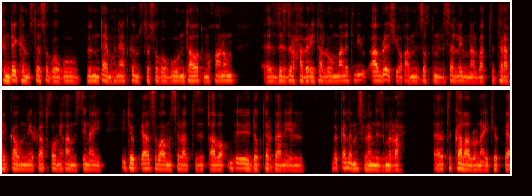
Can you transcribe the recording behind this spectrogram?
ክንደይ ከም ዝተሰጎጉ ብምንታይ ምክንያት ከም ዝተሰጎጉ እንታወት ምዃኖም ዝርዝር ሓበሬታ ኣለዎም ማለት ድዩ ኣብ ርእሲ ዩ ከዓ ምዝ ክትምልሰለይ ምናልባት ተራኪብካ እውን ነርካ ትኸውን ኢካ ምስቲ ናይ ኢትዮጵያ ሰብኣዊ መሰላት ዝጣበቕ ብዶክተር ዳንኤል በቀለ መስለኒ ዝምራሕ ትካል ኣሎ ናይ ኢትዮጵያ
